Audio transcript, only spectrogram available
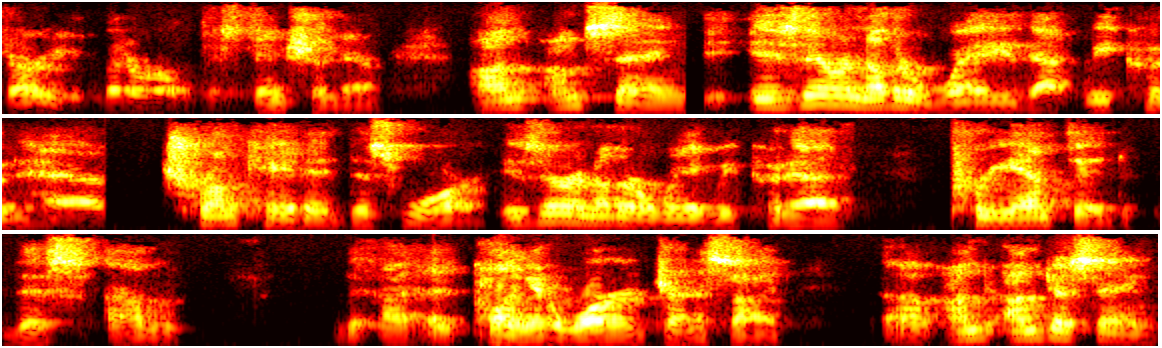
very literal distinction there. I'm I'm saying, is there another way that we could have truncated this war? Is there another way we could have preempted this? Um, the, uh, calling it a war, genocide. Uh, I'm I'm just saying,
